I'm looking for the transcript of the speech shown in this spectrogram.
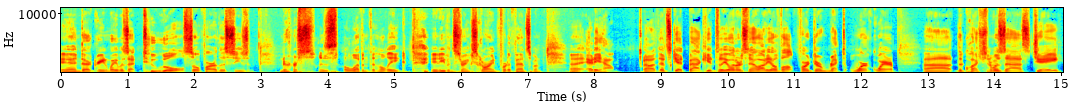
and uh, Greenway was at two goals so far this season. Nurse is 11th in the league in even strength scoring for defensemen. Uh, anyhow, uh, let's get back into the Oilers Now Audio Vault for direct workwear. Uh, the question was asked Jay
